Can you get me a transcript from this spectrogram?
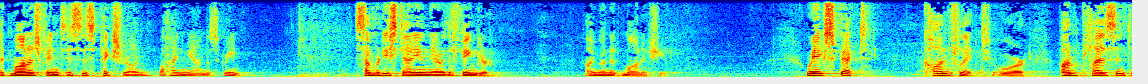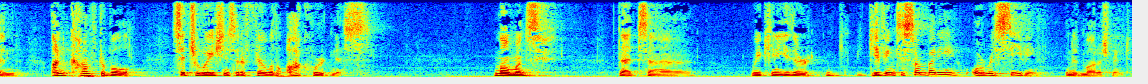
admonishment is this picture on, behind me on the screen. Somebody standing there with a finger. I'm going to admonish you. We expect conflict or unpleasant and uncomfortable situations that are filled with awkwardness, moments that uh, we can either be giving to somebody or receiving an admonishment.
